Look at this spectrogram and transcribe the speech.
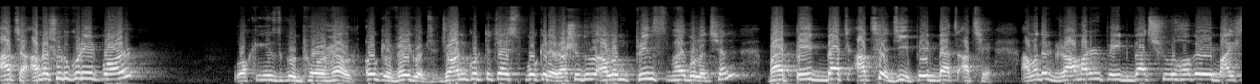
আচ্ছা আমরা শুরু করি এরপর। Walking is good for health okay very good join করতে চাই স্পোকেনে রাশিদুল আলম প্রিন্স ভাই বলেছেন, ভাই পেইড ব্যাচ আছে? জি পেইড ব্যাচ আছে। আমাদের গ্রামারের পেইড ব্যাচ শুরু হবে বাইশ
